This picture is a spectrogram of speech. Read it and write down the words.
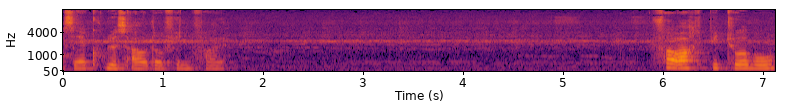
Sehr cooles Auto auf jeden Fall. V8 Biturbo.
